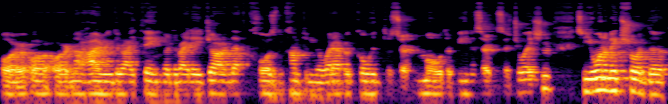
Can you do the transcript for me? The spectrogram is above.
or, or, or not hiring the right thing or the right HR and that caused the company or whatever go into a certain mode or be in a certain situation. So you want to make sure the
